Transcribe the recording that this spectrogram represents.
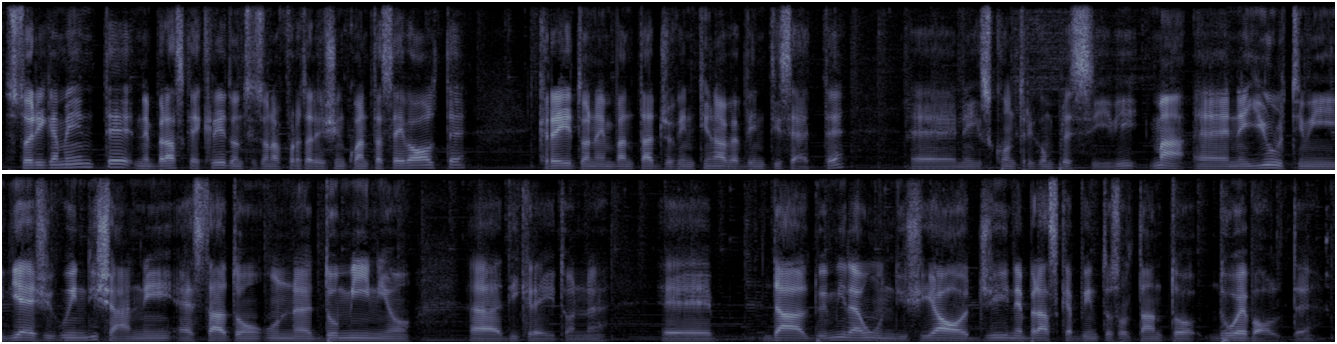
Storicamente Nebraska e Creighton si sono affrontati 56 volte, Creighton è in vantaggio 29 a 27 eh, negli scontri complessivi, ma eh, negli ultimi 10-15 anni è stato un dominio eh, di Creighton. Eh, dal 2011 a oggi Nebraska ha vinto soltanto due volte.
